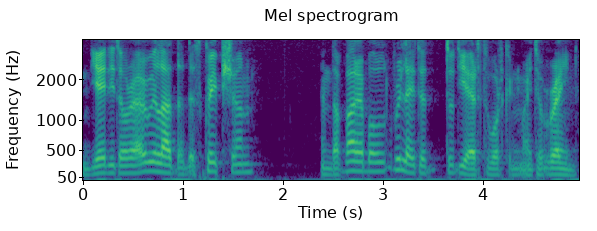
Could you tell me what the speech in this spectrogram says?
In the editor I will add a description and a variable related to the earthwork in my terrain.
